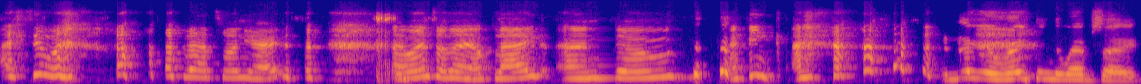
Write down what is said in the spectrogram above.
I still went. That's funny, right? I went on, I applied, and um, I think. and now you're writing the website.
